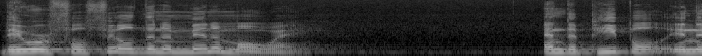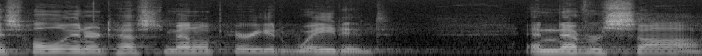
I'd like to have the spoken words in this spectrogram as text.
they were fulfilled in a minimal way. And the people in this whole intertestamental period waited and never saw.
